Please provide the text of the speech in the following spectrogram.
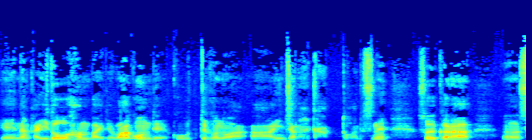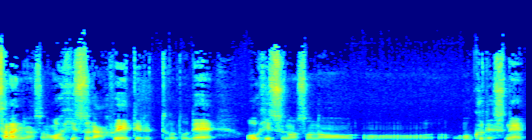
えー、なんか移動販売でワゴンでこう売っていくのはあいいんじゃないかとかですね。それから、さらにはそのオフィスが増えてるってことで、オフィスのその奥ですね、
